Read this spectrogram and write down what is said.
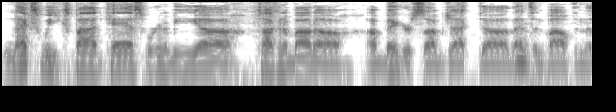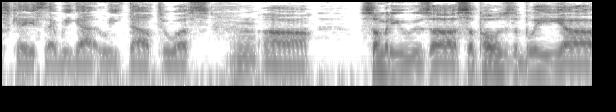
next week's podcast, we're going to be uh, talking about a, a bigger subject uh, that's involved in this case that we got leaked out to us. Mm. Uh, somebody who's uh, supposedly uh,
